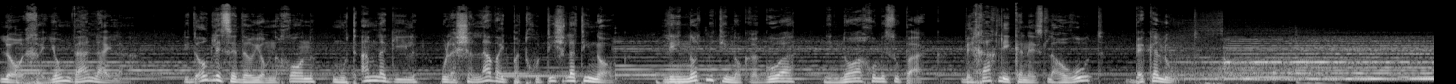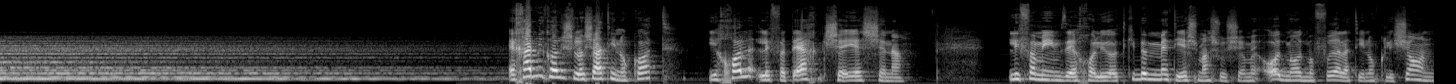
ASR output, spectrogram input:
לאורך היום והלילה. לדאוג לסדר יום נכון ומותאם לגיל ולשלב ההתפתחותי של התינוק. ליהנות מתינוק רגוע, נינוח ומסופק, וכך להיכנס להורות בקלות. אחד מכל שלושה תינוקות יכול לפתח קשיי שינה. לפעמים זה יכול להיות כי באמת יש משהו שמאוד מאוד מפריע לתינוק לישון,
